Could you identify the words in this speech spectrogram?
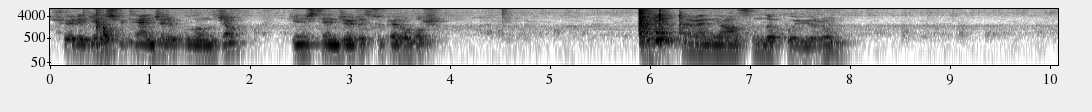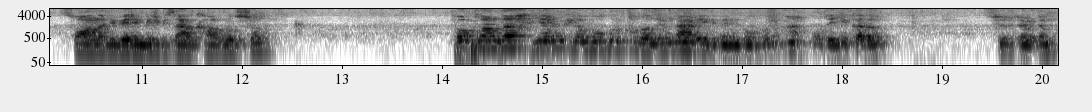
Şöyle geniş bir tencere kullanacağım. Geniş tencerede süper olur. Hemen yağsını da koyuyorum. Soğanla biberin bir güzel kavrulsun. Toplamda yarım kilo bulgur kullanıyorum. Neredeydi benim bulgurum? Heh, burada yıkadım. Süzdürdüm.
